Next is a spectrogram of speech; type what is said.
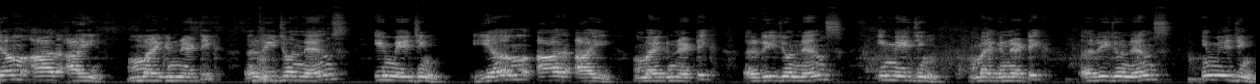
M R I magnetic resonance imaging M R I magnetic resonance imaging magnetic resonance imaging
